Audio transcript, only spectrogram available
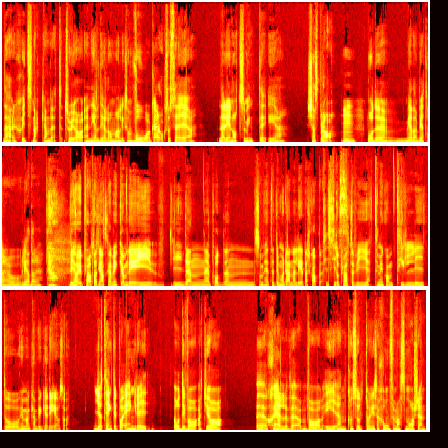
det här skitsnackandet, tror jag, en hel del om man liksom vågar också säga när det är något som inte är, känns bra. Både medarbetare och ledare. Vi har ju pratat ganska mycket om det i, i den podden som heter Det moderna ledarskapet. Precis. Då pratar vi jättemycket om tillit och hur man kan bygga det och så. Jag tänkte på en grej, och det var att jag Eh, själv var i en konsultorganisation för massor med år sedan.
